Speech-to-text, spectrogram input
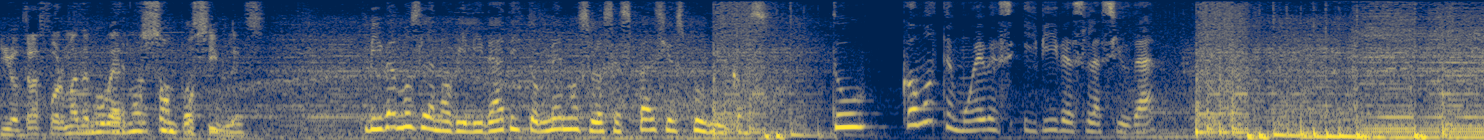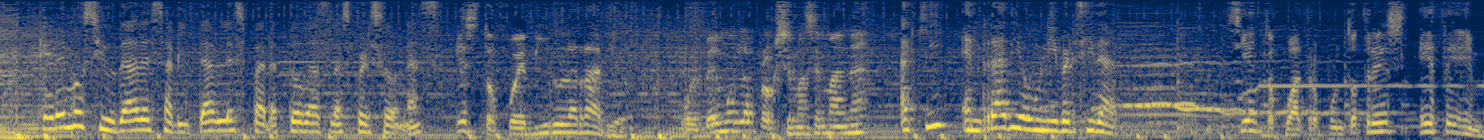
y otras formas de movernos son posibles. Vivamos la movilidad y tomemos los espacios públicos. ¿Tú cómo te mueves y vives la ciudad? Queremos ciudades habitables para todas las personas. Esto fue Virula Radio. Volvemos la próxima semana. Aquí en Radio Universidad. 104.3 FM.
